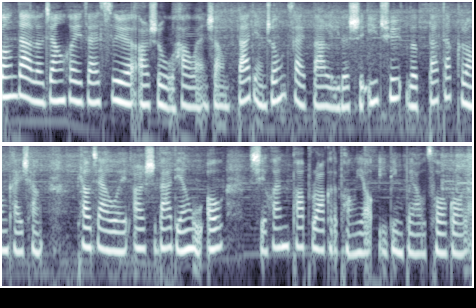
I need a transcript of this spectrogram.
光大了将会在四月二十五号晚上八点钟在巴黎的十一区 The Bataclan 开场，票价为二十八点五欧。喜欢 Pop Rock 的朋友一定不要错过了。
